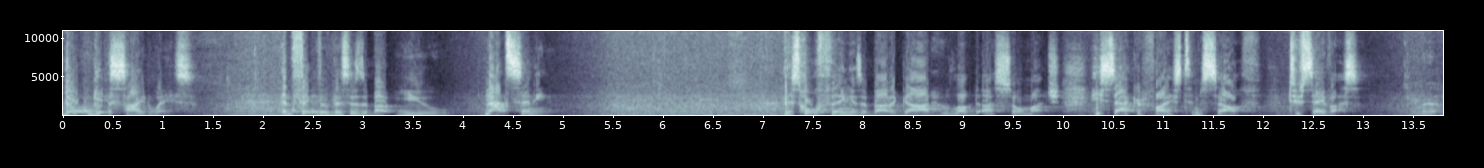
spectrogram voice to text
Don't get sideways and think that this is about you not sinning. This whole thing is about a God who loved us so much, he sacrificed himself to save us. Amen.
